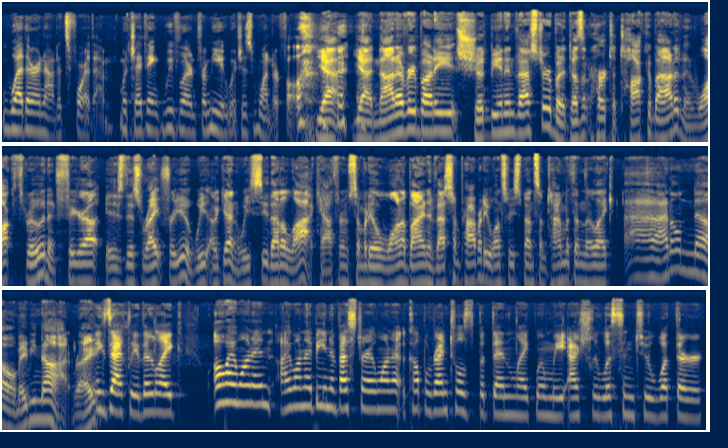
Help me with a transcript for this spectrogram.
whether or not it's for them, which I think we've learned from you, which is wonderful. yeah, yeah. Not everybody should be an investor, but it doesn't hurt to talk about it and walk through it and figure out is this right for you. We again, we see that a lot. Catherine, somebody will want to buy an investment property. Once we spend some time with them, they're like, uh, I don't know, maybe not, right? Exactly. They're like, oh, I want to, I want to be an investor. I want a couple rentals. But then, like when we actually listen to what they're,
